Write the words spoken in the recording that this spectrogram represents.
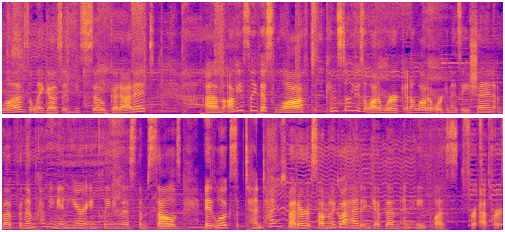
loves Legos and he's so good at it. Um, obviously, this loft can still use a lot of work and a lot of organization, but for them coming in here and cleaning this themselves, it looks 10 times better. So I'm going to go ahead and give them an A plus for effort.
